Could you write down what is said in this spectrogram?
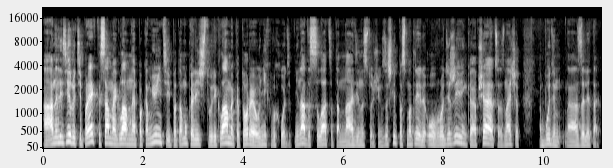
анализируйте проекты, самое главное по комьюнити и по тому количеству рекламы, которая у них выходит. Не надо ссылаться там на один источник. Зашли, посмотрели, о, вроде живенько, общаются, значит, будем а, залетать.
